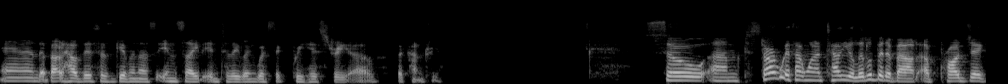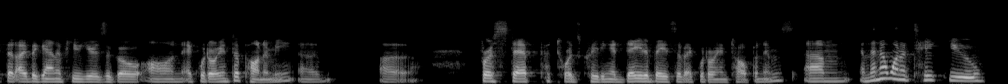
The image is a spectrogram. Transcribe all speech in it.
and about how this has given us insight into the linguistic prehistory of the country. So um, to start with, I want to tell you a little bit about a project that I began a few years ago on Ecuadorian toponymy, uh, uh, first step towards creating a database of Ecuadorian toponyms. Um, and then I want to take you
